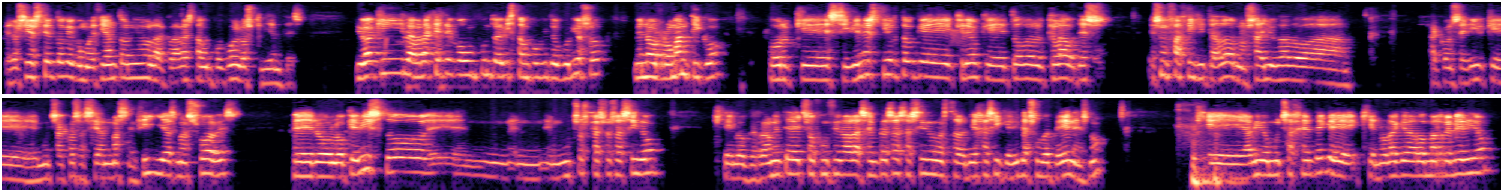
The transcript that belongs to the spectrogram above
Pero sí es cierto que, como decía Antonio, la clave está un poco en los clientes. Yo aquí, la verdad es que tengo un punto de vista un poquito curioso, menos romántico, porque si bien es cierto que creo que todo el cloud es, es un facilitador, nos ha ayudado a, a, conseguir que muchas cosas sean más sencillas, más suaves, pero lo que he visto en, en, en muchos casos ha sido que lo que realmente ha hecho funcionar a las empresas ha sido nuestras viejas y queridas VPNs, ¿no? Que ha habido mucha gente que, que, no le ha quedado más remedio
